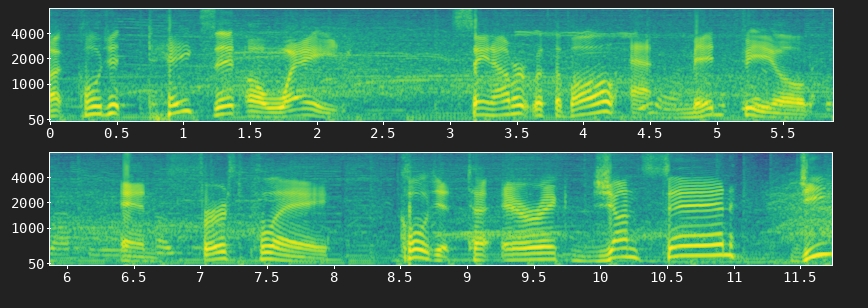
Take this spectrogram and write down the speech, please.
but Colgit takes it away. St. Albert with the ball at midfield. And first play, Colgit to Eric Johnson. G-O-N-E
